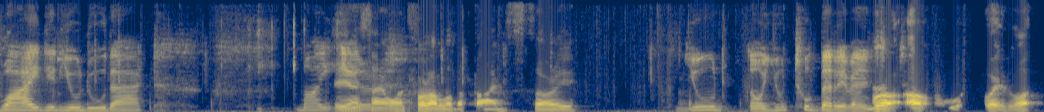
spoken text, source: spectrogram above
Why did you do that? My Yes, ear. I went for a lot of times. Sorry, You no, you took the revenge. bro. Oh, wait, what?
